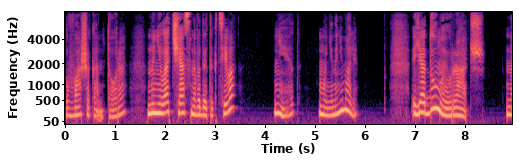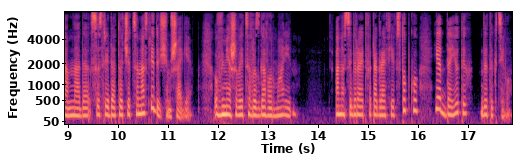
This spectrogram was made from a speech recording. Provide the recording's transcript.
Ваша контора наняла частного детектива? Нет, мы не нанимали. Я думаю, Радж, нам надо сосредоточиться на следующем шаге. Вмешивается в разговор Марин. Она собирает фотографии в стопку и отдает их детективу.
